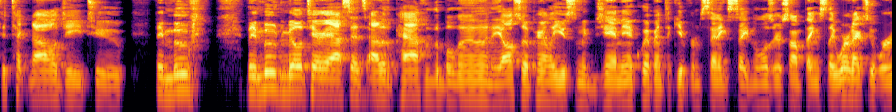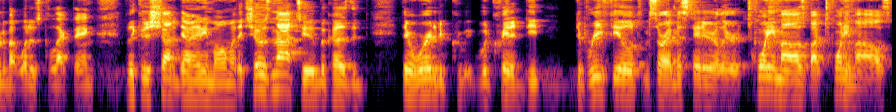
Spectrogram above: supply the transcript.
the technology to they moved they moved military assets out of the path of the balloon. They also apparently used some jamming equipment to keep from sending signals or something. So they weren't actually worried about what it was collecting. But they could have shot it down at any moment. They chose not to because they were worried it would create a debris field. I'm sorry, I misstated earlier. 20 miles by 20 miles.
